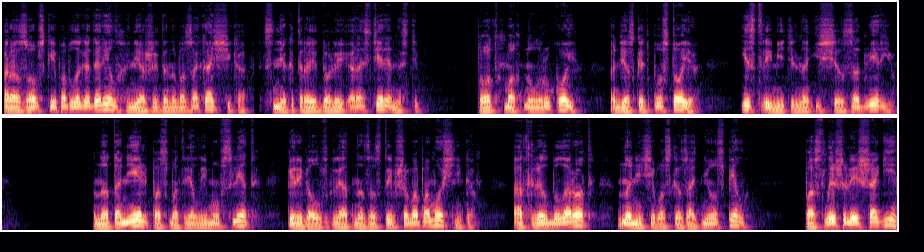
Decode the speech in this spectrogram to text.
Розовский поблагодарил неожиданного заказчика с некоторой долей растерянности. Тот махнул рукой, дескать, пустое, и стремительно исчез за дверью. Натаниэль посмотрел ему вслед, перевел взгляд на застывшего помощника, открыл было рот, но ничего сказать не успел. Послышались шаги,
